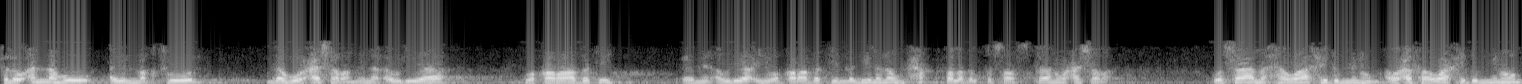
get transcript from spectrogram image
فلو أنه أي المقتول له عشرة من الأولياء وقرابته من أوليائه وقرابته الذين لهم حق طلب القصاص كانوا عشرة. وسامح واحد منهم أو عفى واحد منهم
